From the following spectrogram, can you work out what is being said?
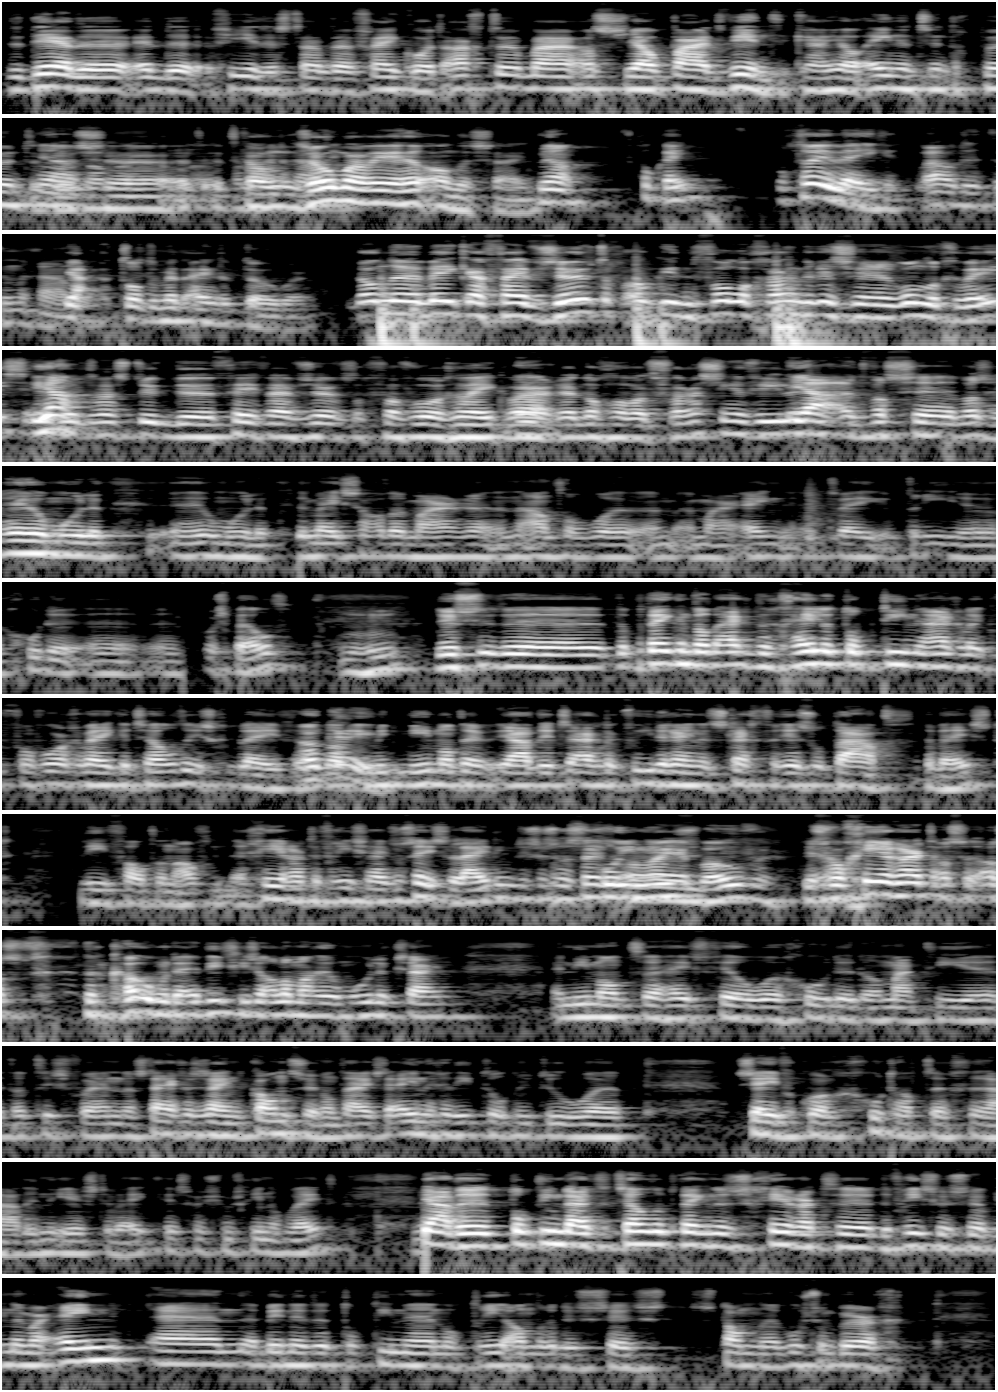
de derde en de vierde staan daar vrij kort achter. Maar als jouw paard wint, krijg je al 21 punten. Ja, dus dan, dan, het, het kan zomaar weer heel anders zijn. Ja, oké. Okay. Nog twee weken. We houden dit in de gaten. Ja, tot en met eind oktober. Dan de WK 75, ook in volle gang. Er is weer een ronde geweest. En ja. dat was natuurlijk de V75 van vorige week, waar ja. nogal wat verrassingen vielen. Ja, het was, uh, was heel moeilijk. Heel moeilijk. De meesten hadden maar een aantal, uh, maar één, twee, drie goede voorspeld. Mm -hmm. Dus dat betekent dat eigenlijk de hele top 10 eigenlijk van vorige week hetzelfde is gebleven. Okay. niemand heeft, ja, dit is eigenlijk voor iedereen het slechte resultaat geweest. Die valt dan af. Gerard de Vries heeft nog steeds de leiding. Dus dat is goede nieuws. Boven. Dus ja. voor Gerard, als, als de komende edities allemaal heel moeilijk zijn. En niemand uh, heeft veel uh, goede, dan maakt hij, uh, dat is voor hem, dan stijgen zijn kansen. Want hij is de enige die tot nu toe zeven goed had geraden in de eerste week, zoals je misschien nog weet. Ja, ja de top 10 blijft hetzelfde. Dat betekent dus Gerard de Vries dus op nummer 1. En binnen de top 10 nog drie anderen. Dus Stan Woestenburg,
